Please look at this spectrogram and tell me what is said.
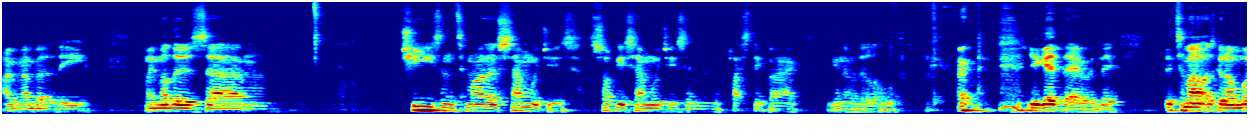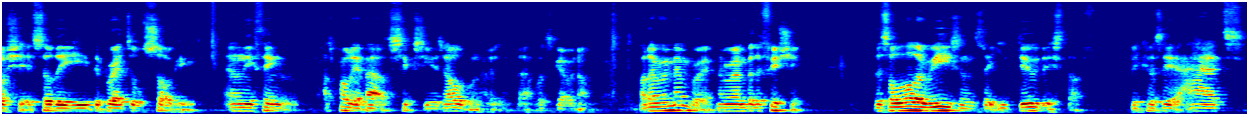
I remember the my mother's um, cheese and tomato sandwiches, soggy sandwiches in the plastic bag you know, the little you get there and the the tomatoes going to mush it, so the the bread's all soggy. And you think I was probably about six years old when that was going on, but I remember it. I remember the fishing. There's a lot of reasons that you do this stuff because it adds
